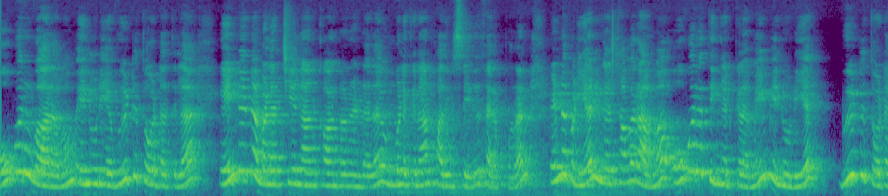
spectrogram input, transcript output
ஒவ்வொரு வாரமும் என்னுடைய வீட்டு தோட்டத்தில் என்னென்ன வளர்ச்சியை நான் காண்றேன்றதை உங்களுக்கு நான் பதிவு செய்து தரப்போகிறேன் என்னபடியாக நீங்கள் தவறாமல் ஒவ்வொரு திங்கட்கிழமையும் என்னுடைய வீட்டு தோட்ட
